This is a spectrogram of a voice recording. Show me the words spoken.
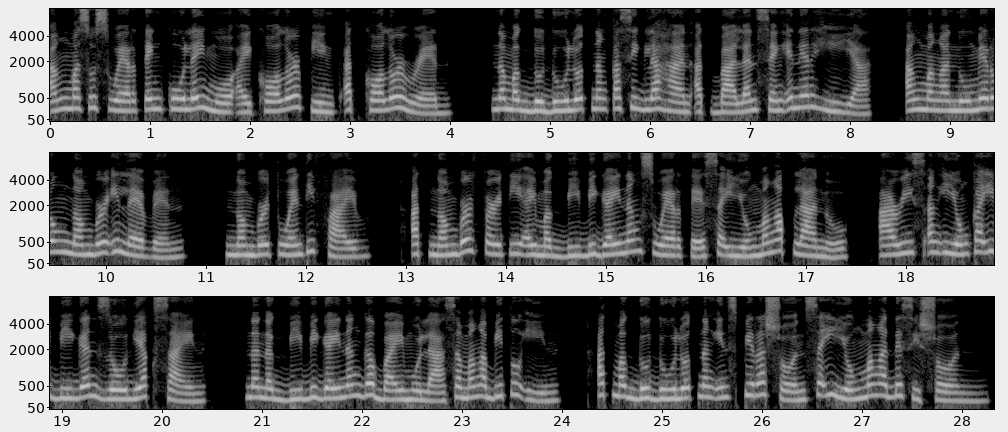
Ang masuswerteng kulay mo ay color pink at color red, na magdudulot ng kasiglahan at balanseng enerhiya. Ang mga numerong number 11, number 25, at number 30 ay magbibigay ng swerte sa iyong mga plano, Aries ang iyong kaibigan zodiac sign, na nagbibigay ng gabay mula sa mga bituin, at magdudulot ng inspirasyon sa iyong mga desisyon.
